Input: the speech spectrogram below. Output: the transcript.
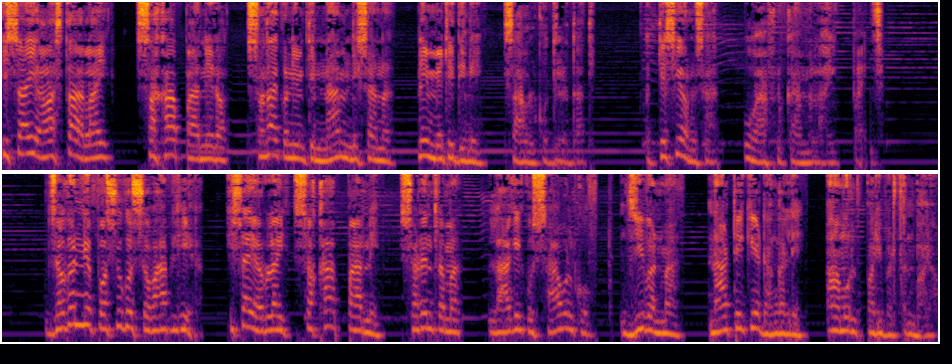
इसाई आस्थालाई सखा पार्ने र सदाको निम्ति नाम निशाना नै मेटिदिने साउलको दृढता थियो। त्यसै अनुसार ऊ आफ्नो काममा लागेको पाइन्छ। जगन्य पशुको स्वभाव लिएर इसाईहरूलाई सखा पार्ने षड्यन्त्रमा लागेको सावलको जीवनमा नाटकीय ढङ्गले आमूल परिवर्तन भयो।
